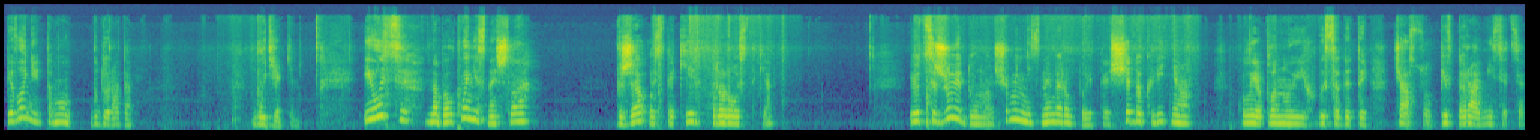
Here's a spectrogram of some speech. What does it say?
півоній, тому буду рада будь-яким. І ось на балконі знайшла вже ось такі проростки. І от сижу і думаю, що мені з ними робити. Ще до квітня, коли я планую їх висадити часу півтора місяця,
